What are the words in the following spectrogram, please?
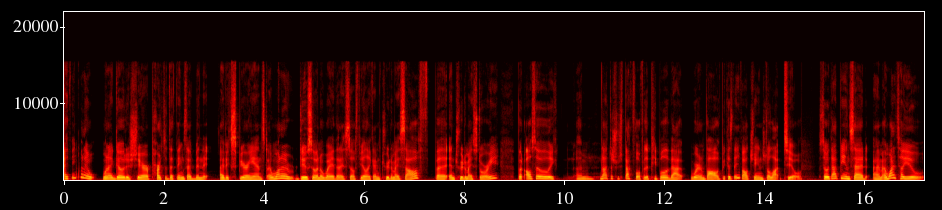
I think when I when I go to share parts of the things I've been I've experienced, I want to do so in a way that I still feel like I'm true to myself, but and true to my story, but also like I'm not disrespectful for the people that were involved because they've all changed a lot too. So with that being said, um, I want to tell you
